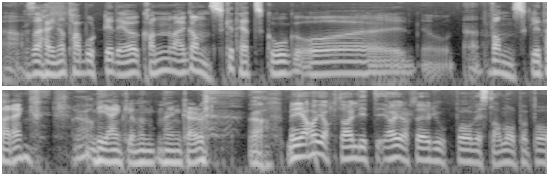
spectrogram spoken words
ja. altså Handa tar borti det og kan være ganske tett skog og, og vanskelig terreng. Mye enklere med, med en kalv. ja. Men jeg har jakta litt Jeg har jakta hjort på Vestlandet oppe på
